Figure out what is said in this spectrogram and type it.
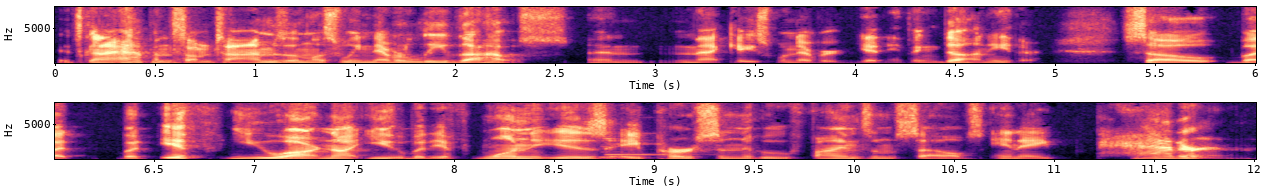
it's going to happen sometimes unless we never leave the house. And in that case, we'll never get anything done either. So, but but if you are not you, but if one is a person who finds themselves in a pattern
